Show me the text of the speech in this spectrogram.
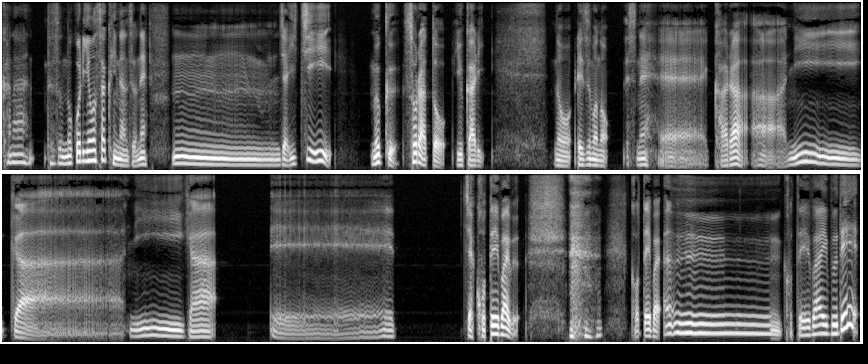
かな？その残り4作品なんですよね。うーん、じゃあ1位、無垢、空とゆかりのレズモノですね。えー、から、2位が、2位が、えー、じゃあ固定バイブ。固定バイブ、うーん、固定バイブで、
